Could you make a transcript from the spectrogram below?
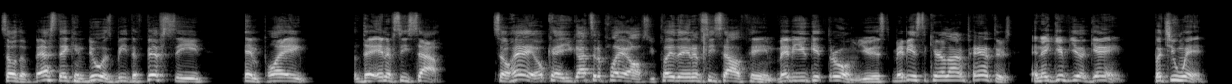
So the best they can do is be the fifth seed and play the NFC South. So hey, okay, you got to the playoffs. You play the NFC South team. Maybe you get through them. You maybe it's the Carolina Panthers and they give you a game, but you win.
